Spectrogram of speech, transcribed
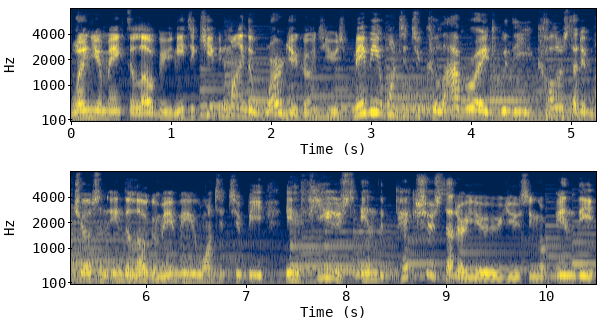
when you make the logo. You need to keep in mind the word you're going to use. Maybe you wanted to collaborate with the colors that you've chosen in the logo. Maybe you wanted to be infused used in the pictures that are you using or in the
